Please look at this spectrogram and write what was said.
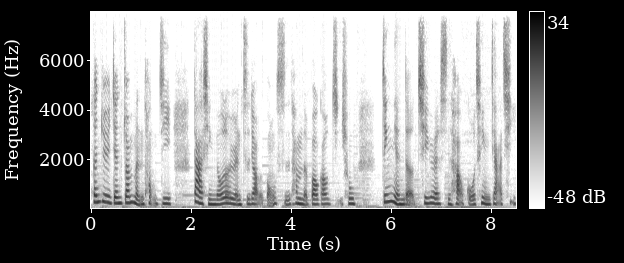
根据一间专门统计大型游乐园资料的公司，他们的报告指出，今年的七月十号国庆假期，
